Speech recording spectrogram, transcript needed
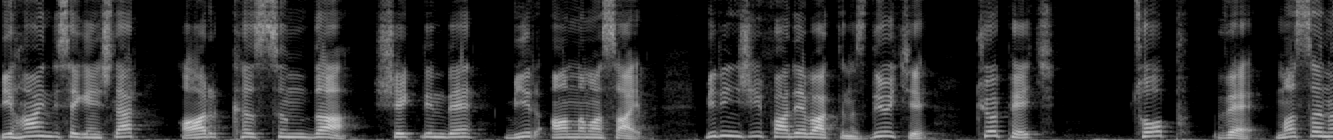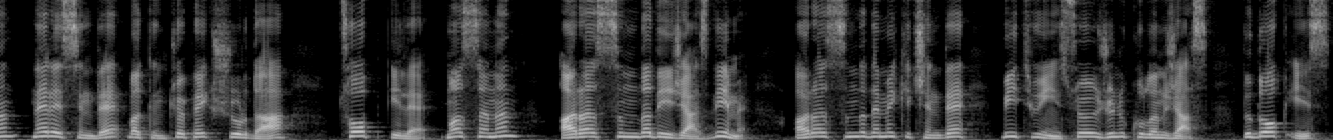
Behind ise gençler arkasında şeklinde bir anlama sahip. Birinci ifadeye baktınız. Diyor ki köpek top ve masanın neresinde? Bakın köpek şurada. Top ile masanın arasında diyeceğiz değil mi? Arasında demek için de between sözcüğünü kullanacağız. The dog is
